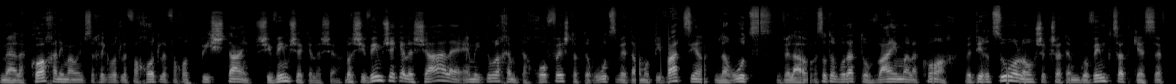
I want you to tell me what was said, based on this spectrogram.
מהלקוח אני מאמין שצריך לגבות לפחות לפחות פי 2, 70 שקל לשעה. ב-70 שקל לשעה הם ייתנו לכם את החופש, את התירוץ ואת המוטיבציה לרוץ ולעשות עבודה טובה עם הלקוח. ותרצו או לא שכשאתם גובים קצת כסף,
